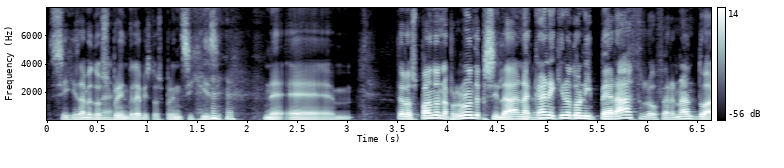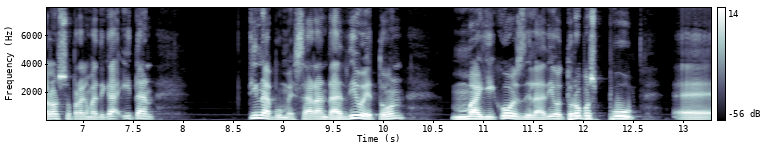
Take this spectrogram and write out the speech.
συγχύζαμε το Ναι. sprint, βλέπεις, το sprint συγχύζει. ναι, ε, Τέλος πάντων, να προκρίνονται ψηλά, να Ναι. κάνει εκείνο τον υπεράθλο Φερνάντο Αλόνσο πραγματικά ήταν, τι να πούμε, 42 ετών, μαγικός δηλαδή, ο τρόπος που ε,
